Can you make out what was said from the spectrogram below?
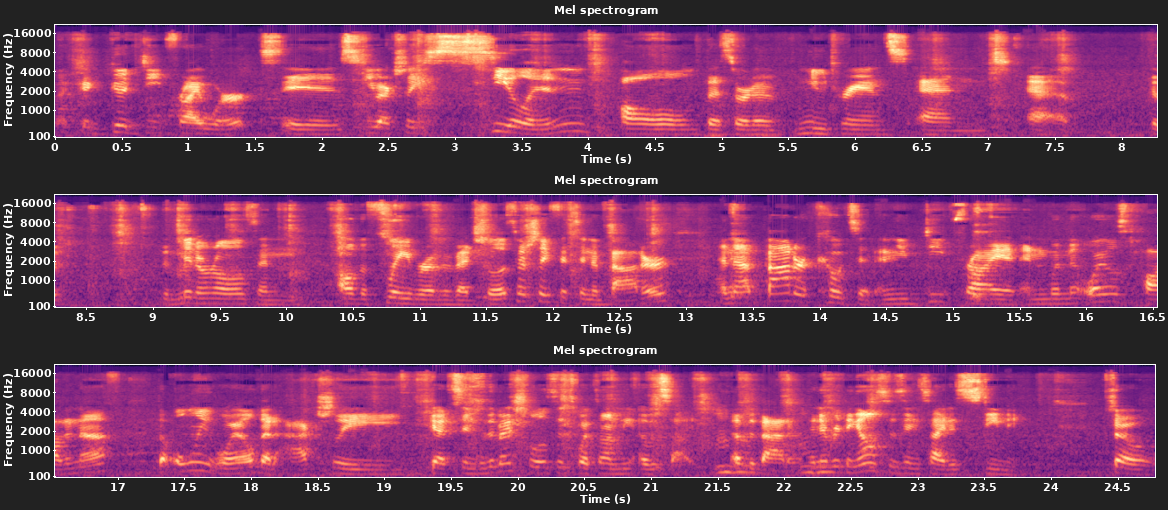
like a good deep fry works is you actually seal in all the sort of nutrients and uh, the, the minerals and all the flavor of a vegetable, especially if it's in a batter. And that batter coats it, and you deep fry it. And when the oil's hot enough, the only oil that actually gets into the vegetables is what's on the outside of the batter, Mhm. and everything else is inside is steaming. So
